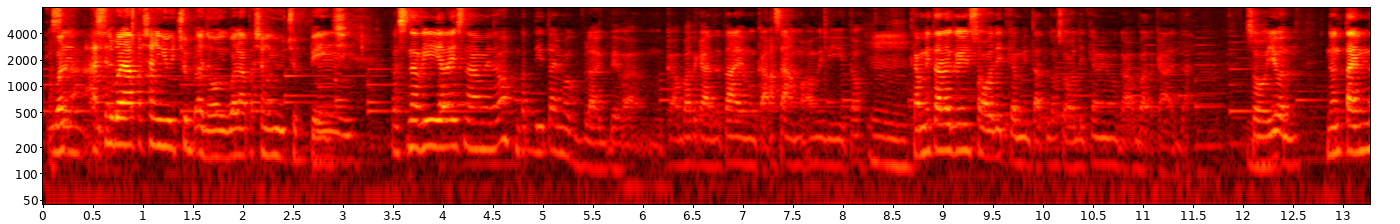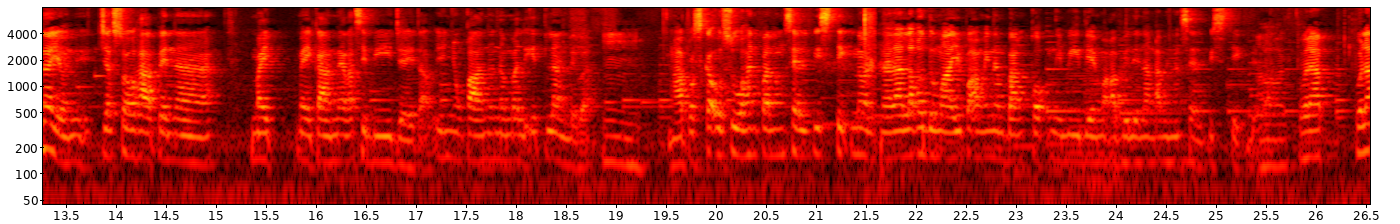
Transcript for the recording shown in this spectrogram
As Wala, as in, wala pa siyang YouTube, ano, wala pa siyang YouTube page. Mm. Tapos na-realize namin, oh, ba't di tayo mag-vlog, di ba? Magkabarkada tayo, magkakasama kami dito. Mm. Kami talaga yung solid, kami tatlo solid kami magkakabarkada. So, yun. Nung time na yun, it just so happen na may may camera si BJ. Tapos yun yung Canon na maliit lang, di ba? Mm. Tapos kausuhan pa ng selfie stick nun. Nalala ko dumayo pa kami ng Bangkok ni BJ, makabili lang kami ng selfie stick, di ba? Oh, wala, wala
